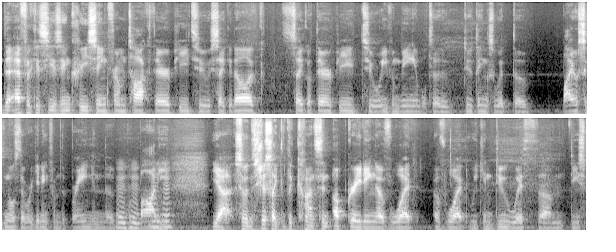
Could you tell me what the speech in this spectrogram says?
The efficacy is increasing from talk therapy to psychedelic psychotherapy to even being able to do things with the biosignals that we're getting from the brain and the, mm-hmm, the body. Mm-hmm. Yeah, so it's just like the constant upgrading of what of what we can do with um, these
